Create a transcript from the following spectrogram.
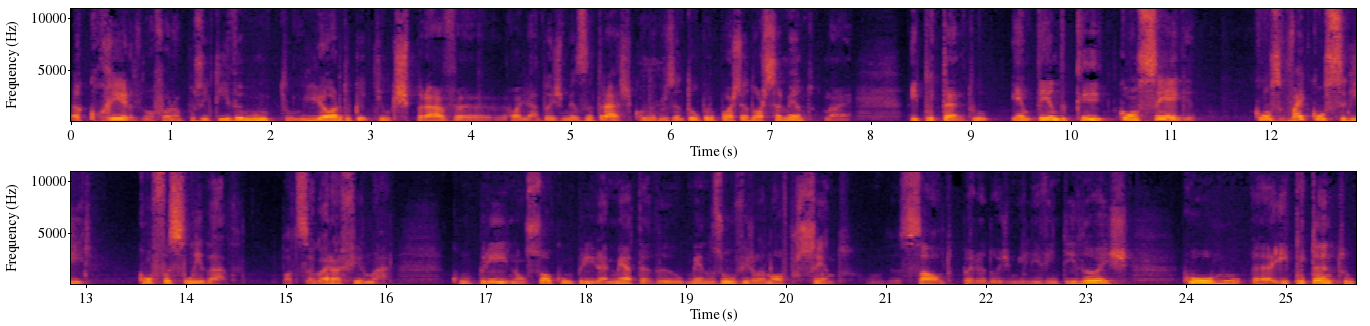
a correr de uma forma positiva muito melhor do que aquilo que esperava, olha, há dois meses atrás, quando uhum. apresentou a proposta de orçamento, não é? E, portanto, entende que consegue, vai conseguir, com facilidade, pode-se agora afirmar, cumprir, não só cumprir a meta de menos 1,9% de saldo para 2022, como, eh, e portanto,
